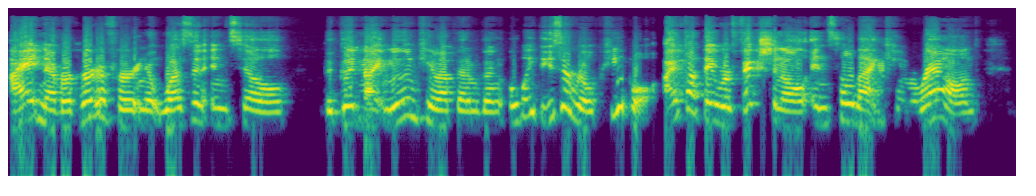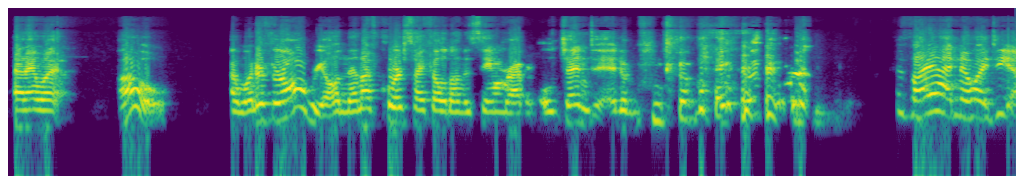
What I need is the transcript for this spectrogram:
I had never heard of her, and it wasn't until the Goodnight Moon came up that I'm going, "Oh wait, these are real people." I thought they were fictional until that came around, and I went, "Oh." I wonder if they're all real. And then, of course, I fell down the same rabbit hole Jen did. Because I had no idea.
